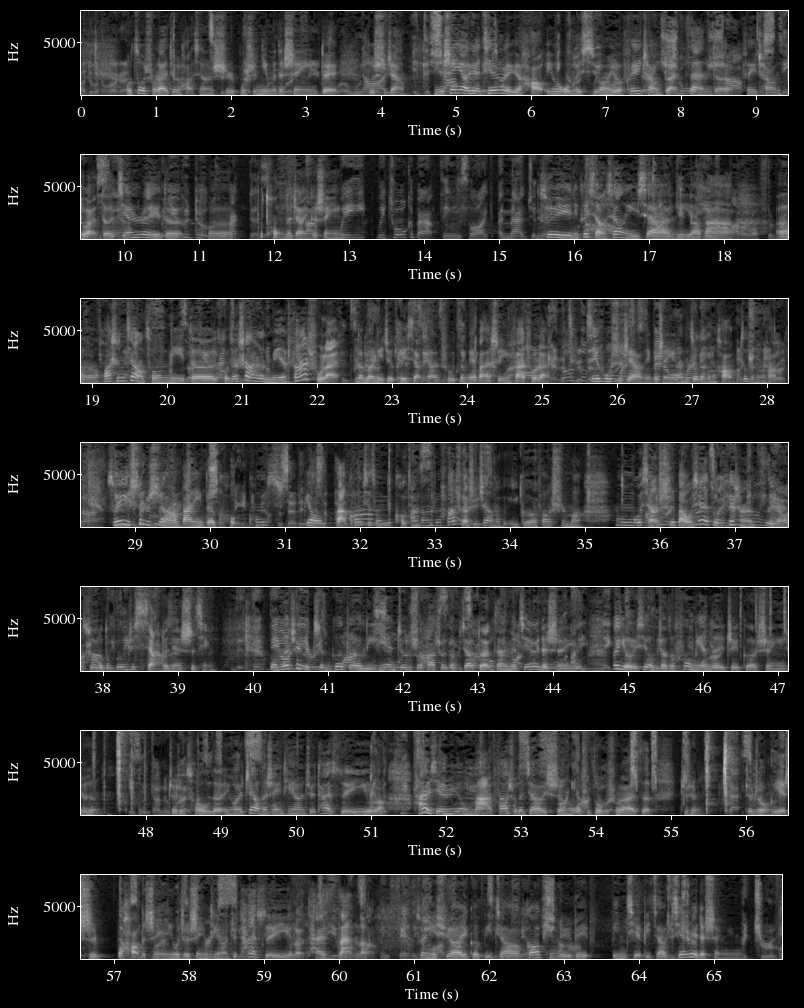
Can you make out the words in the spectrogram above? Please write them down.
我做出来就好像是不是你们的声音，对，不是这样。你的声音要越尖锐越好，因为我们希望有非常短暂的非常。长短的、尖锐的和不同的这样一个声音。所以你可以想象一下，你要把呃花生酱从你的口腔上颚里面发出来，那么你就可以想象出怎么样把它声音发出来，几乎是这样的一个声音。那你做的很好，做的很好。所以是不是好像把你的口空气要把空气从你的口腔当中发出来，是这样的一个方式吗？嗯，我想是吧。我现在做的非常的自然，所以我都不用去想这件事情。我们的这个整个的理念就是说发出一个比较短。在的尖锐的声音，那有一些我们叫做负面的这个声音，就是这是错误的，因为这样的声音听上去太随意了。还有一些人用马发出的叫声，我是做不出来的，就是这种也是不好的声音，因为这个声音听上去太随意了，太散了，所以你需要一个比较高频率被。并且比较尖锐的声音，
